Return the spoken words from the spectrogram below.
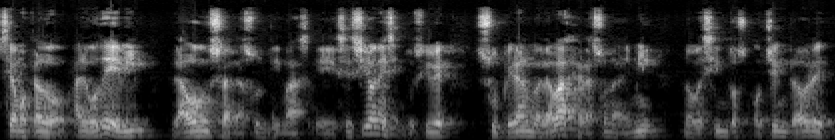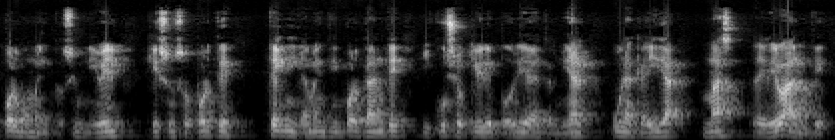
Se ha mostrado algo débil la onza en las últimas eh, sesiones, inclusive superando a la baja la zona de 1.980 dólares por momento, es un nivel que es un soporte técnicamente importante y cuyo quiebre podría determinar una caída más relevante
